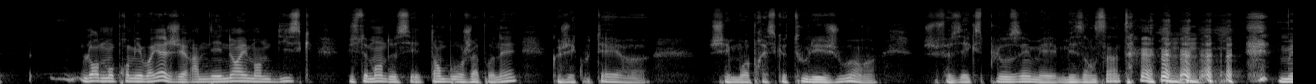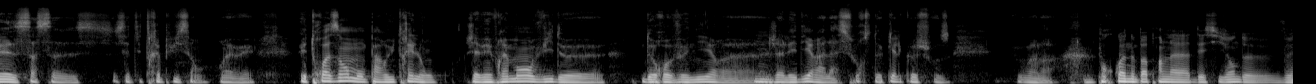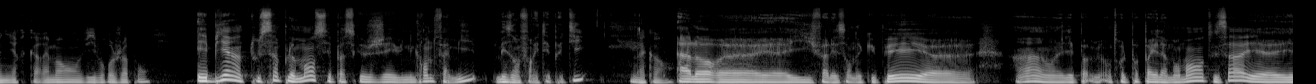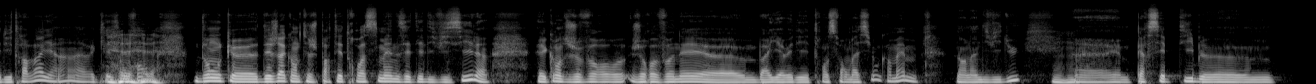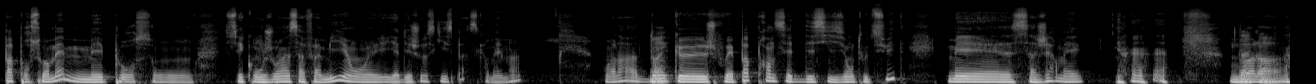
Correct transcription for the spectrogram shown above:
lors de mon premier voyage, j'ai ramené énormément de disques justement de ces tambours japonais que j'écoutais euh, chez moi presque tous les jours. Je faisais exploser mes, mes enceintes, mais ça, ça c'était très puissant. Ouais, ouais. Et trois ans m'ont paru très longs. J'avais vraiment envie de, de revenir, euh, Mm. j'allais dire, à la source de quelque chose. Voilà. Pourquoi ne pas prendre la décision de venir carrément vivre au Japon? Eh bien, tout simplement, c'est parce que j'ai une grande famille. Mes enfants étaient petits. D'accord. Alors, euh, il fallait s'en occuper. euh, hein, on est pas- entre le papa et la maman, tout ça, euh, il y a du travail hein, avec les enfants. Donc, euh, déjà, quand je partais trois semaines, c'était difficile. Et quand je, re- je revenais, euh, bah, il y avait des transformations quand même dans l'individu, Mhm. perceptibles, pas pour soi-même, mais pour son, ses conjoints, sa famille. Il y a des choses qui se passent quand même. hein. Voilà, donc euh, je ne pouvais pas prendre cette décision tout de suite, mais ça germait. Voilà,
